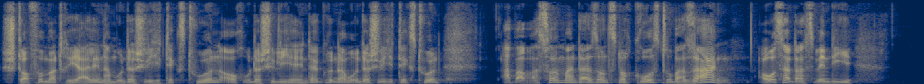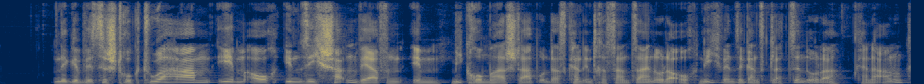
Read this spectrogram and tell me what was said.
Stoffe, Materialien haben unterschiedliche Texturen, auch unterschiedliche Hintergründe haben unterschiedliche Texturen. Aber was soll man da sonst noch groß drüber sagen? Außer dass, wenn die eine gewisse Struktur haben, eben auch in sich Schatten werfen im Mikromaßstab. Und das kann interessant sein oder auch nicht, wenn sie ganz glatt sind oder keine Ahnung.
